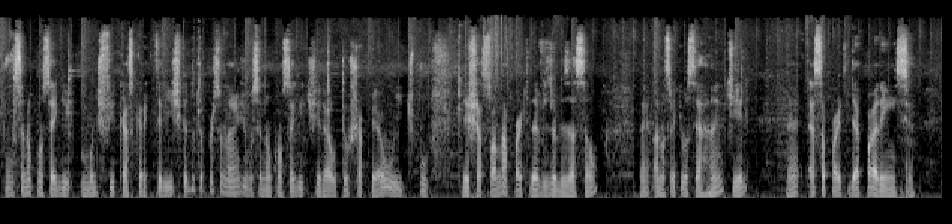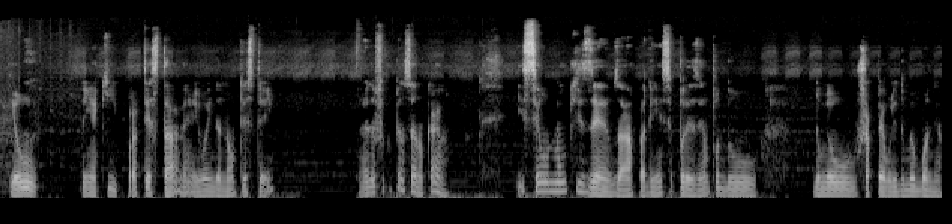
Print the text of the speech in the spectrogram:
Tipo, você não consegue modificar as características do teu personagem, você não consegue tirar o teu chapéu e tipo deixar só na parte da visualização, né? A não ser que você arranque ele, né? Essa parte de aparência eu tem aqui para testar, né? Eu ainda não testei. Mas eu fico pensando, cara, e se eu não quiser usar a aparência, por exemplo, do do meu chapéu ali, do meu boné?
